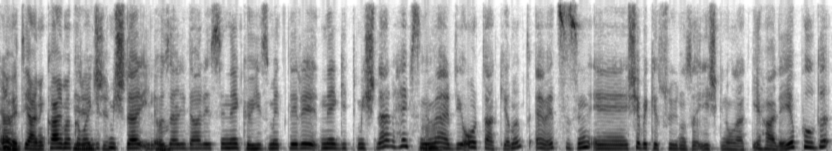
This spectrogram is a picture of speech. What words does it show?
evet yani kaymakama birinci... gitmişler, il Hı -hı. özel idaresine, köy hizmetlerine gitmişler. Hepsinin Hı -hı. verdiği ortak yanıt evet sizin e, şebeke suyunuza ilişkin olarak ihale yapıldı.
